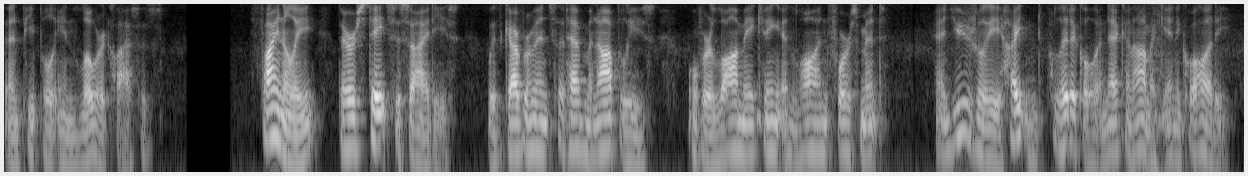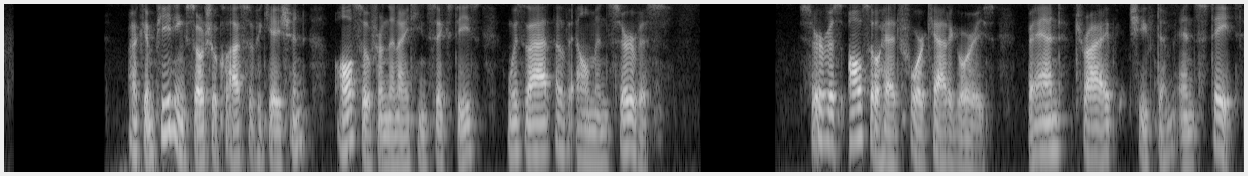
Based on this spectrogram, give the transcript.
than people in lower classes. Finally, there are state societies with governments that have monopolies over lawmaking and law enforcement, and usually heightened political and economic inequality. A competing social classification, also from the 1960s, was that of Elman Service. Service also had four categories band, tribe, chiefdom, and state.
